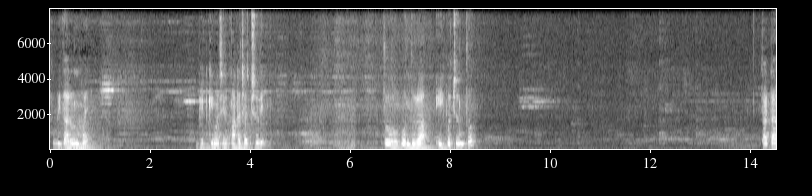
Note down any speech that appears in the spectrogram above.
খুবই দারুণ হয়। ভেটকি মাছের কাঁটা চচ্চড়ি। তো বন্ধুরা এই পর্যন্ত। টাটা।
